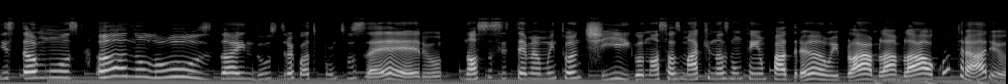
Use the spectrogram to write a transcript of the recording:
estamos ano-luz da indústria 4.0. Nosso sistema é muito antigo, nossas máquinas não têm um padrão e blá blá blá. Ao contrário,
